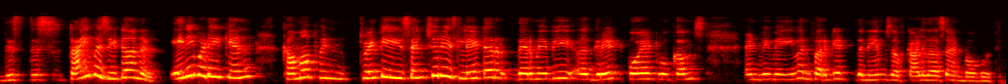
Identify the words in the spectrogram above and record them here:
this this time is eternal anybody can come up in 20 centuries later there may be a great poet who comes and we may even forget the names of kalidasa and bhavabhuti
